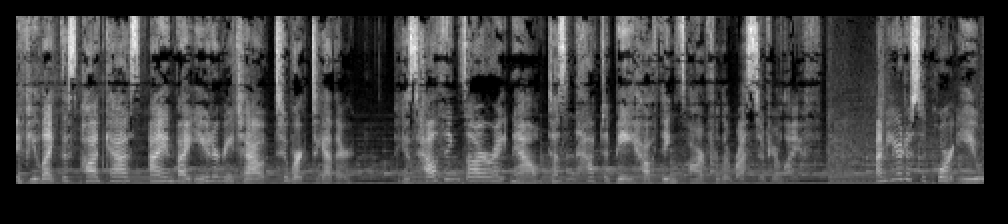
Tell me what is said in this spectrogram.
If you like this podcast, I invite you to reach out to work together because how things are right now doesn't have to be how things are for the rest of your life. I'm here to support you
